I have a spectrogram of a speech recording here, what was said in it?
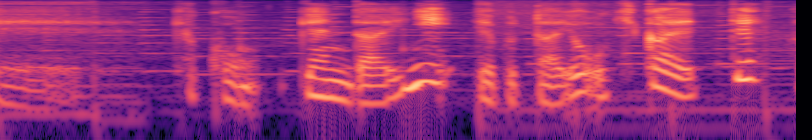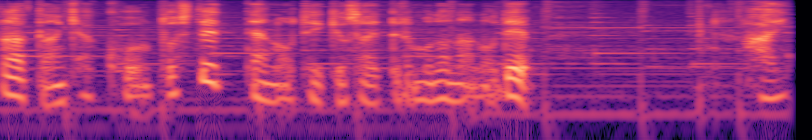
えー、脚本現代に舞台を置き換えて新たな脚本としてあの提供されてるものなのではい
